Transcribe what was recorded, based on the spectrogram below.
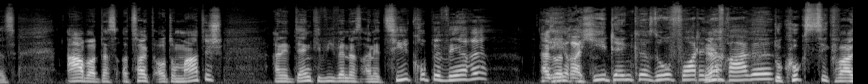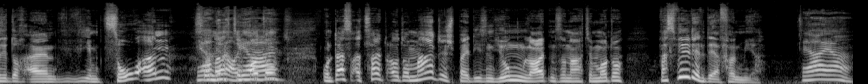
ist, aber das erzeugt automatisch eine Denke, wie wenn das eine Zielgruppe wäre. Also, Hierarchie-Denke sofort in ja, der Frage. Du guckst sie quasi doch ein, wie im Zoo an, so ja, nach genau, dem ja. Motto. Und das erzeugt automatisch bei diesen jungen Leuten so nach dem Motto, was will denn der von mir? Ja, ja.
